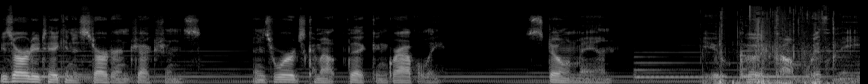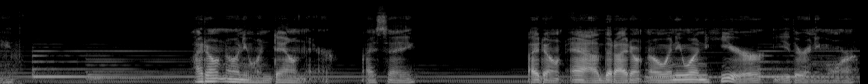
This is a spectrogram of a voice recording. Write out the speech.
He's already taken his starter injections, and his words come out thick and gravelly. Stone Man. You could come with me. I don't know anyone down there, I say. I don't add that I don't know anyone here either anymore.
